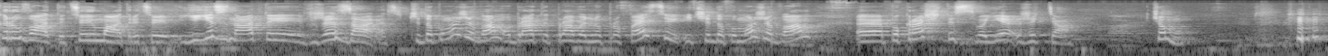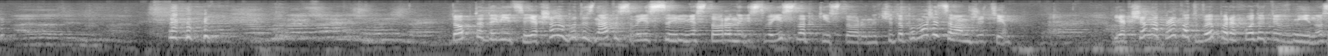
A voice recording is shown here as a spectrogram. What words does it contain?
керувати цією матрицею, її знати вже зараз, чи допоможе вам обрати правильну професію і чи допоможе вам е, покращити своє життя? Чому? Тобто, дивіться, якщо ви будете знати свої сильні сторони і свої слабкі сторони, чи допоможе це вам в житті? Якщо, наприклад, ви переходите в мінус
